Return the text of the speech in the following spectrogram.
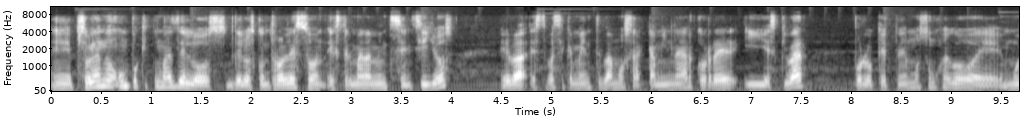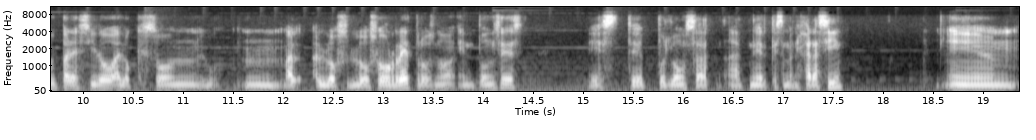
eh, pues hablando un poquito más de los, de los controles, son extremadamente sencillos. Eh, básicamente vamos a caminar, correr y esquivar. Por lo que tenemos un juego eh, muy parecido a lo que son mm, los, los retros, ¿no? Entonces, este, pues vamos a, tener que manejar así. Em,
